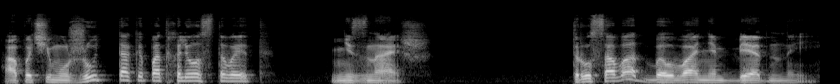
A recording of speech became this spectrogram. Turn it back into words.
А почему жуть так и подхлестывает, не знаешь. Трусоват был Ваня бедный.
